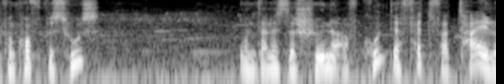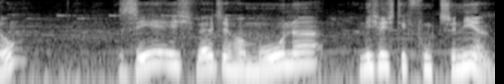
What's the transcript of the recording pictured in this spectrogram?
von Kopf bis Fuß. Und dann ist das Schöne, aufgrund der Fettverteilung sehe ich, welche Hormone nicht richtig funktionieren.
